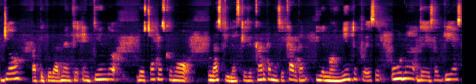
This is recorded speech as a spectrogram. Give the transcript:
yo particularmente entiendo los chakras como unas pilas que se cargan y se cargan y el movimiento puede ser una de esas vías,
